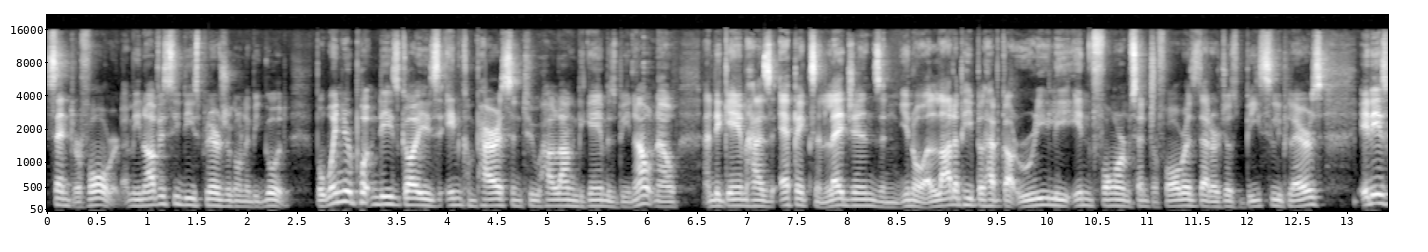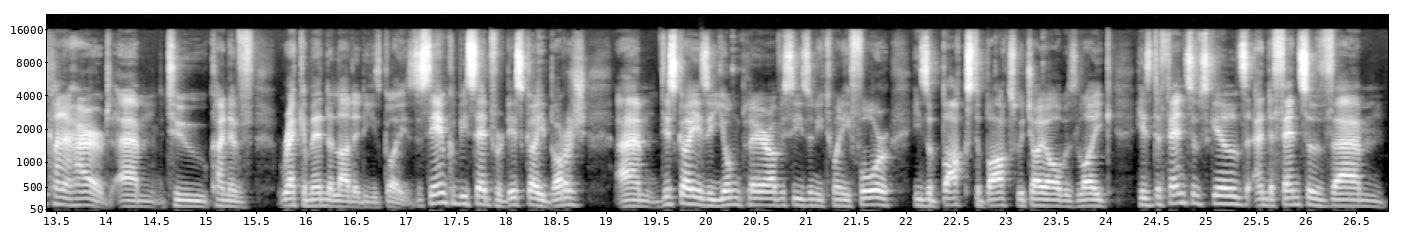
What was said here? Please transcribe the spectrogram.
centre forward. I mean, obviously, these players are going to be good. But when you're putting these guys in comparison to how long the game has been out now, and the game has epics and legends, and you know, a lot of people have got really informed centre forwards that are just beastly players, it is kind of hard um, to kind of recommend a lot of these guys. The same could be said for this guy, Burj. Um, this guy is a young player, obviously, he's only 24. He's a box to box, which I always like. His defensive skills and defensive. Um,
